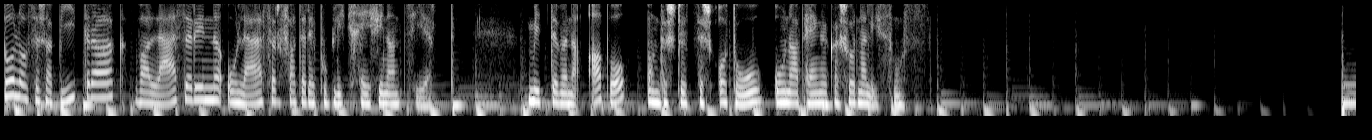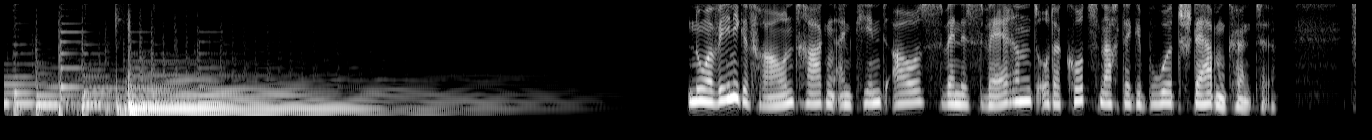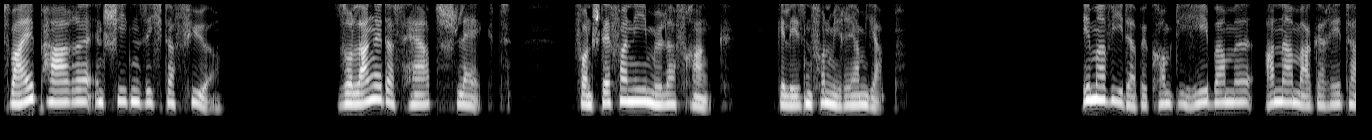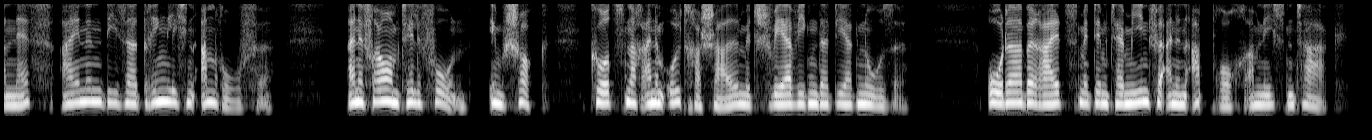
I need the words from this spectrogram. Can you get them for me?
Du hörst einen Beitrag, den Leserinnen und Leser von der Republik finanziert. Mit einem Abo unterstützt du auch du unabhängigen Journalismus. Nur wenige Frauen tragen ein Kind aus, wenn es während oder kurz nach der Geburt sterben könnte. Zwei Paare entschieden sich dafür. Solange das Herz schlägt von Stefanie Müller-Frank, gelesen von Miriam Japp. Immer wieder bekommt die Hebamme Anna Margareta Neff einen dieser dringlichen Anrufe. Eine Frau am Telefon, im Schock, kurz nach einem Ultraschall mit schwerwiegender Diagnose oder bereits mit dem Termin für einen Abbruch am nächsten Tag.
